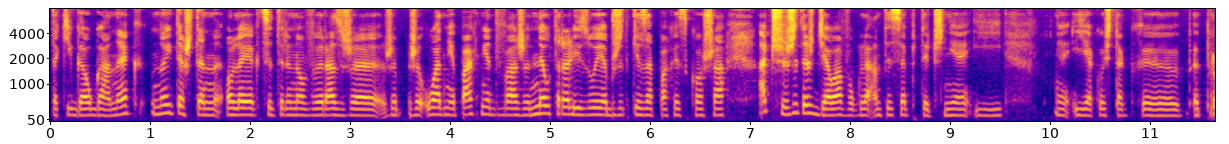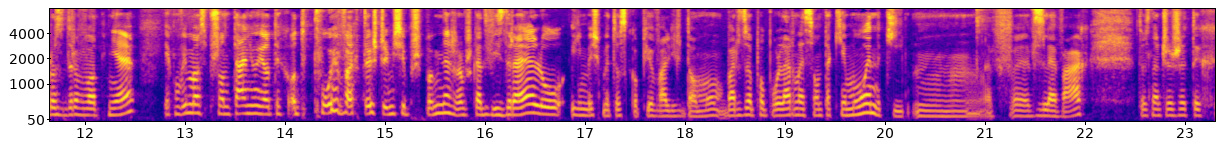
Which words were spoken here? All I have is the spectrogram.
taki gałganek. No i też ten olejek cytrynowy, raz, że, że, że ładnie pachnie, dwa, że neutralizuje brzydkie zapachy z kosza, a trzy, że też działa w ogóle antyseptycznie i i jakoś tak e, prozdrowotnie. Jak mówimy o sprzątaniu i o tych odpływach, to jeszcze mi się przypomina, że na przykład w Izraelu, i myśmy to skopiowali w domu, bardzo popularne są takie młynki mm, w, w zlewach. To znaczy, że tych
